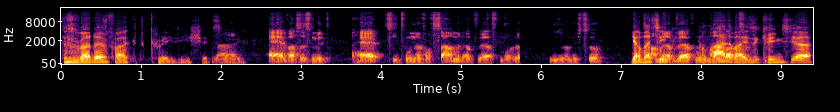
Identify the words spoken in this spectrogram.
Das war der Das ist cool. Fakt. Crazy shit. Nein. Hä, was ist mit... Hä, sie tun einfach Samen abwerfen, oder? Wieso nicht so? Ja, weil Samen sie abwerfen normalerweise kriegen sie ja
